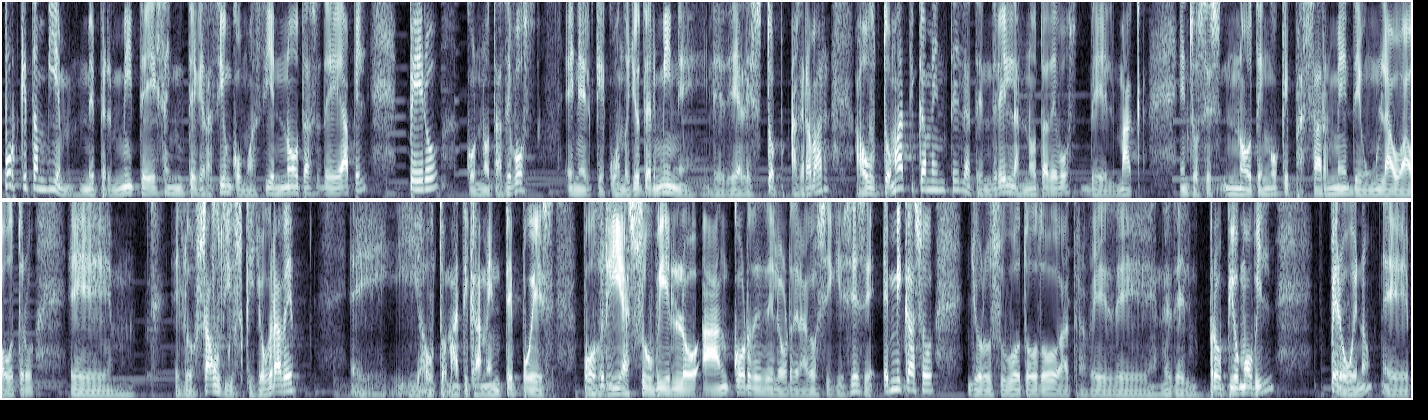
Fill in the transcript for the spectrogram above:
porque también me permite esa integración como hacía en notas de Apple, pero con notas de voz, en el que cuando yo termine y le dé al stop a grabar, automáticamente la tendré en las notas de voz del Mac. Entonces no tengo que pasarme de un lado a otro eh, los audios que yo grabé eh, y automáticamente pues podría subirlo a Anchor desde el ordenador si quisiese. En mi caso yo lo subo todo a través de, del propio móvil. Pero bueno, eh,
